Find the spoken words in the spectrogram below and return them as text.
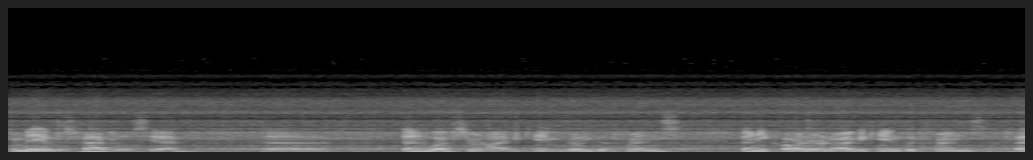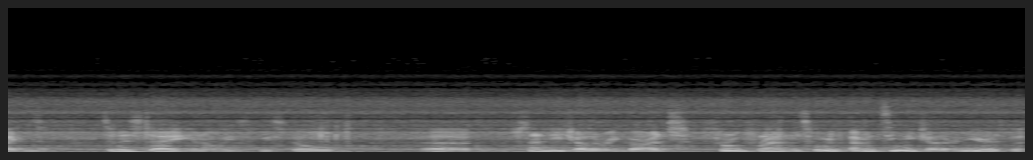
for me, it was fabulous, yeah. Uh, ben Webster and I became really good friends. Benny Carter and I became good friends. In fact, to this day, you know, we, we still uh, send each other regards through friends. Who we haven't seen each other in years, but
